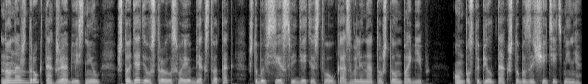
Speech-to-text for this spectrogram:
Но наш друг также объяснил, что дядя устроил свое бегство так, чтобы все свидетельства указывали на то, что он погиб. Он поступил так, чтобы защитить меня.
